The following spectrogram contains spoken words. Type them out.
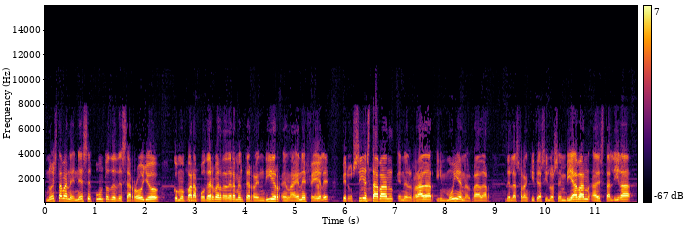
no estaban en ese punto de desarrollo como para mm. poder verdaderamente rendir en la NFL, ah. pero sí mm. estaban en el radar y muy en el radar de las franquicias y los enviaban a esta liga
